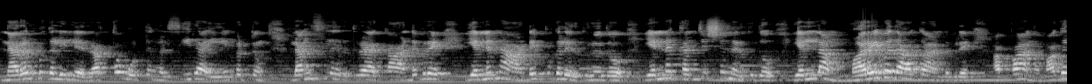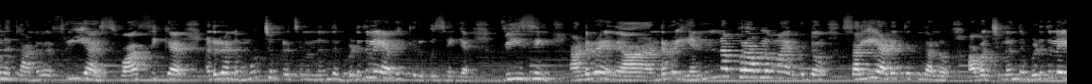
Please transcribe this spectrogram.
நரம்புகளில் ரத்த ஓட்டங்கள் சீராக இயங்கட்டும். லங்ஸில் இருக்கிற ஆண்டவரே என்னென்ன அடைப்புகள் இருக்கிறதோ என்ன கன்ஜஷன் இருக்குதோ எல்லாம் மறைவதாக ஆண்டவரே. அப்பா அந்த மகனுக்கு ஆண்டவரே ஃப்ரீயாய் சுவாசிக்க அன்றரை அந்த மூச்சு பிரச்சனையிலிருந்து விடுதலையாக கிருபு செய்யுங்க வீசிங் ஆண்டவரே ஆண்டவரே என்ன ப்ராப்ளமா இருக்கட்டும். சளி அடைத்திருந்தாலும் அவற்றிலிருந்து விடுதலை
